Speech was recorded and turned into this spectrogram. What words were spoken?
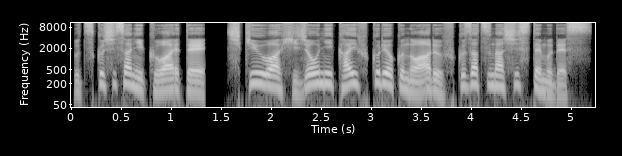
美しさに加えて地球は非常に回復力のある複雑なシステムです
